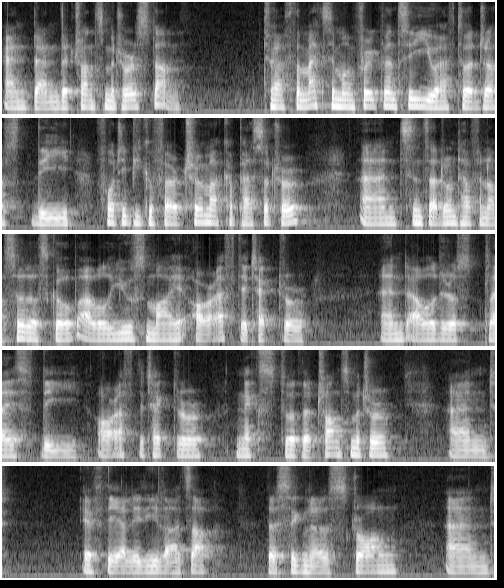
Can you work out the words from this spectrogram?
And then the transmitter is done. To have the maximum frequency you have to adjust the 40 picofarad trimmer capacitor and since I don't have an oscilloscope I will use my RF detector and I will just place the RF detector next to the transmitter. And if the LED lights up the signal is strong. And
